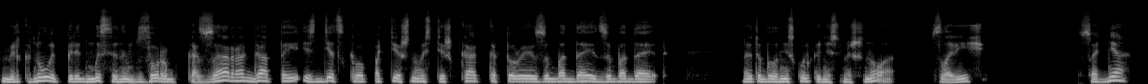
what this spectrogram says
мелькнула перед мысленным взором коза рогатая из детского потешного стежка, которая забодает-забодает. Но это было нисколько не смешно, а зловеще. Со дня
